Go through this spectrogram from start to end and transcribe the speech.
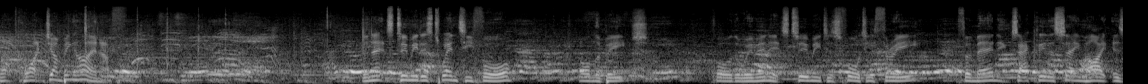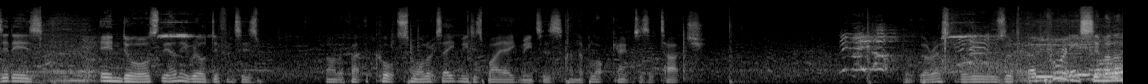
Not quite jumping high enough. The net's 2 metres 24 on the beach. For the women, it's 2 metres 43 for men, exactly the same height as it is indoors. The only real differences are the fact the court's smaller. It's 8 metres by 8 metres, and the block counts as a touch. But the rest of the rules are, are pretty similar.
